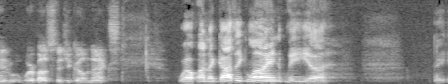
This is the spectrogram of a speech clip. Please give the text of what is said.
And whereabouts did you go next? Well, on the Gothic line, we uh, they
